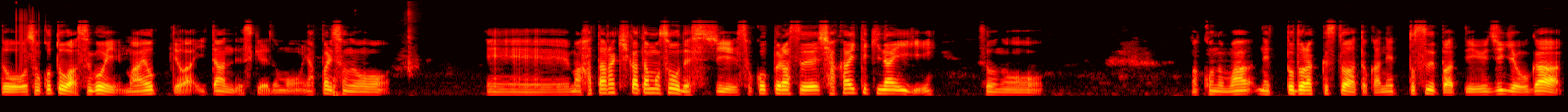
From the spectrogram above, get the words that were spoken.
とそことはすごい迷ってはいたんですけれども、やっぱりその、えーまあ、働き方もそうですし、そこプラス社会的な意義、その、まあ、このまネットドラッグストアとかネットスーパーっていう事業が、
